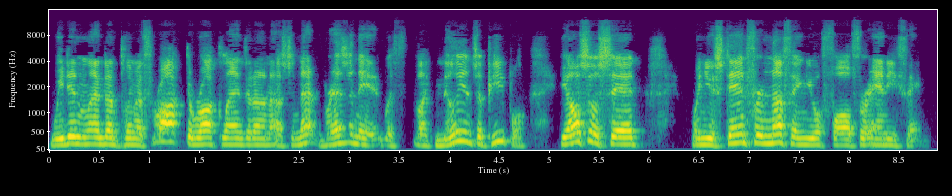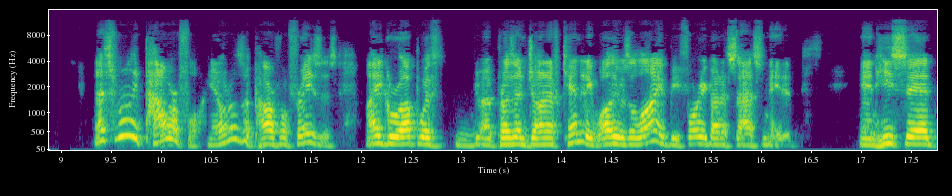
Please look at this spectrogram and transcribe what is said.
We didn't land on Plymouth Rock, the rock landed on us. And that resonated with like millions of people. He also said, When you stand for nothing, you'll fall for anything. That's really powerful. You know, those are powerful phrases. I grew up with uh, President John F. Kennedy while he was alive before he got assassinated. And he said,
